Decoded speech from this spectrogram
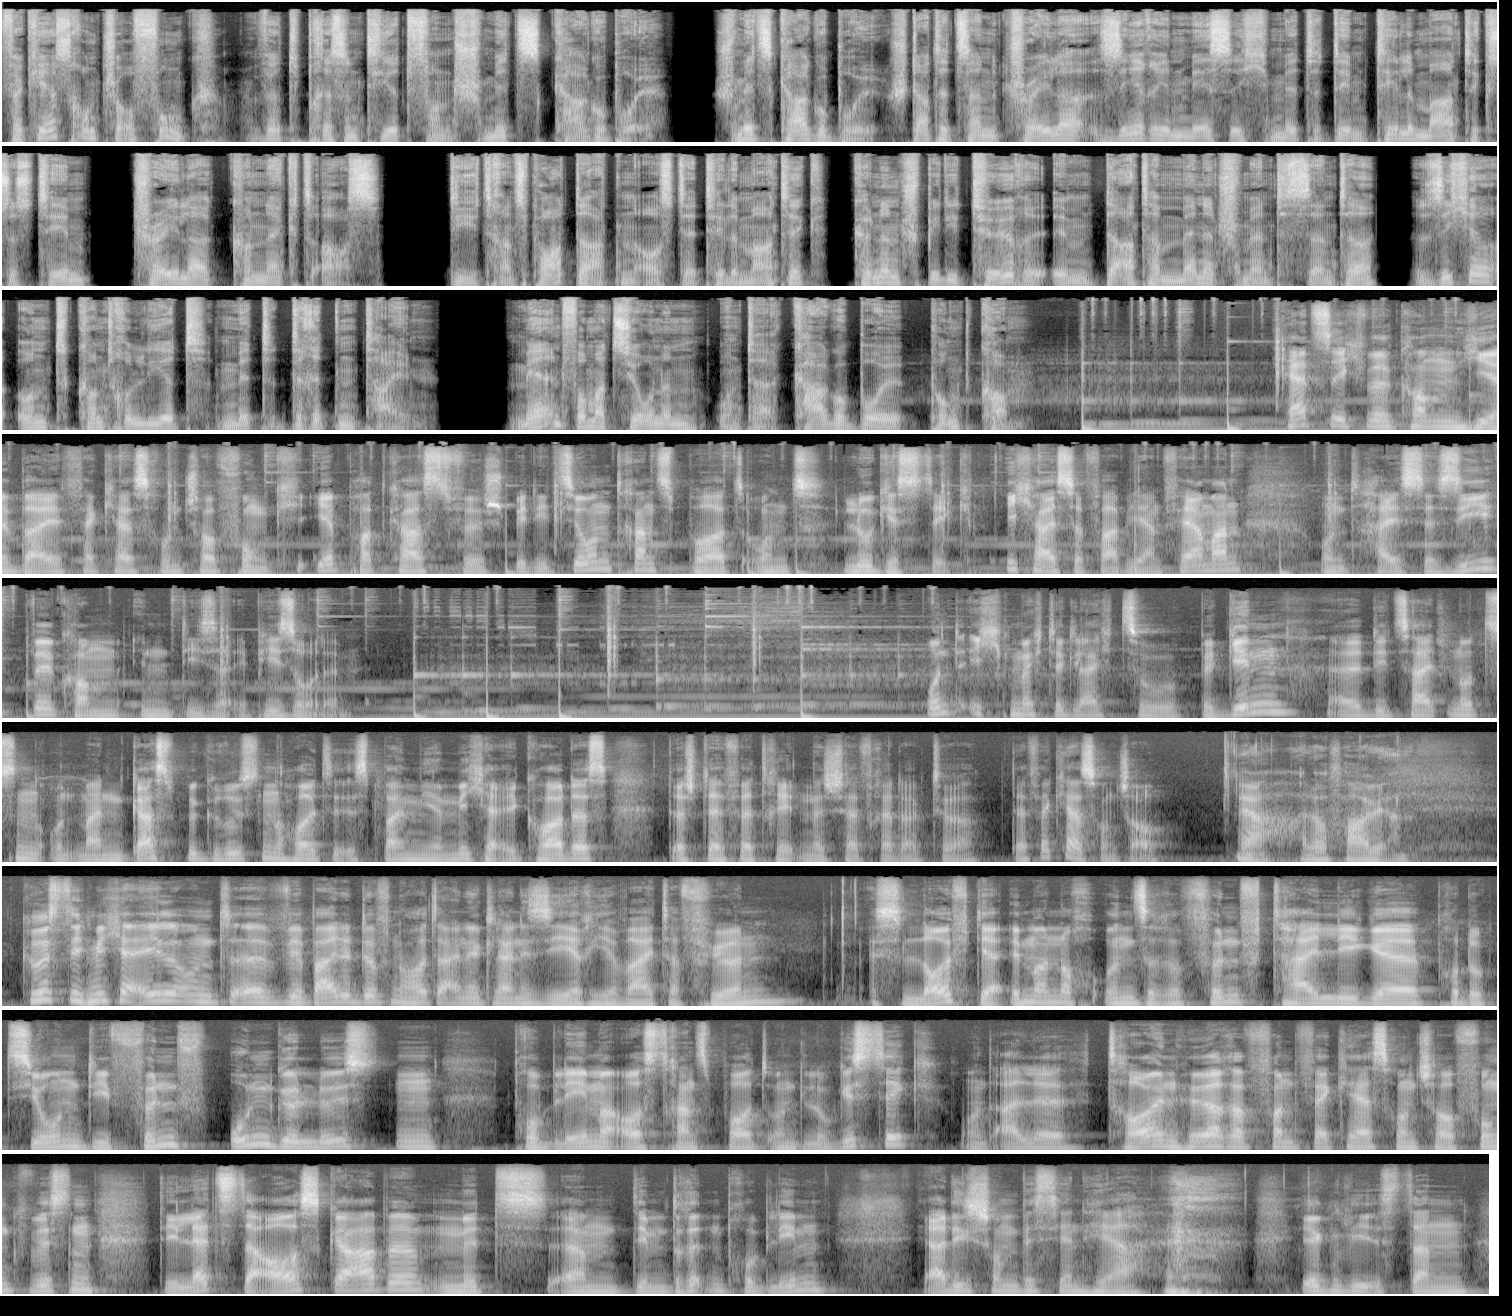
Verkehrsrundschau Funk wird präsentiert von Schmitz Cargo Bull. Schmitz Cargo Bull stattet seine Trailer serienmäßig mit dem Telematiksystem Trailer Connect aus. Die Transportdaten aus der Telematik können Spediteure im Data Management Center sicher und kontrolliert mit Dritten teilen. Mehr Informationen unter cargobull.com. Herzlich willkommen hier bei Verkehrsrundschau Funk, Ihr Podcast für Spedition, Transport und Logistik. Ich heiße Fabian Fährmann und heiße Sie willkommen in dieser Episode. Und ich möchte gleich zu Beginn äh, die Zeit nutzen und meinen Gast begrüßen. Heute ist bei mir Michael Cordes, der stellvertretende Chefredakteur der Verkehrsrundschau. Ja, hallo Fabian. Grüß dich, Michael, und äh, wir beide dürfen heute eine kleine Serie weiterführen. Es läuft ja immer noch unsere fünfteilige Produktion, die fünf ungelösten Probleme aus Transport und Logistik. Und alle treuen Hörer von Verkehrsrundschau Funk wissen, die letzte Ausgabe mit ähm, dem dritten Problem, ja, die ist schon ein bisschen her. Irgendwie ist dann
